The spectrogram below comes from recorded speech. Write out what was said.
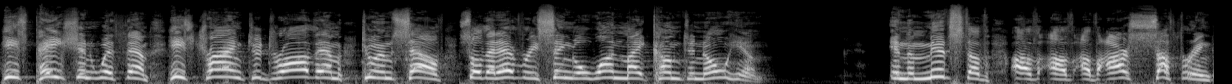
He's patient with them. He's trying to draw them to Himself so that every single one might come to know Him in the midst of, of, of, of our suffering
